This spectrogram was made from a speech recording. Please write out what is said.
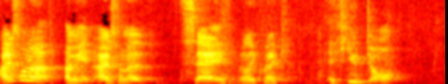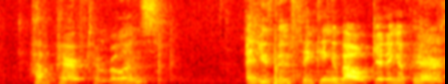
I just wanna. I mean, I just wanna say really quick, if you don't have a pair of Timberlands, and you've been thinking about getting a pair,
